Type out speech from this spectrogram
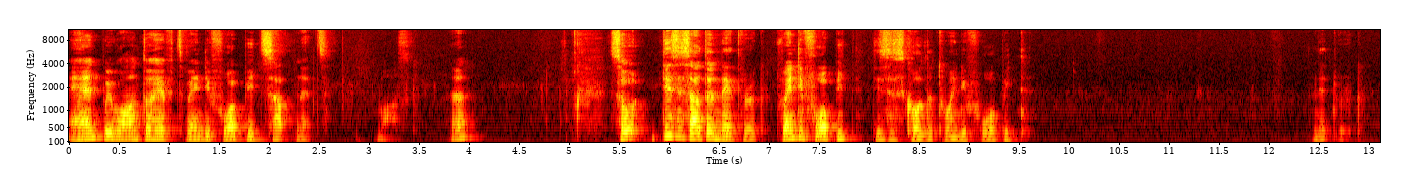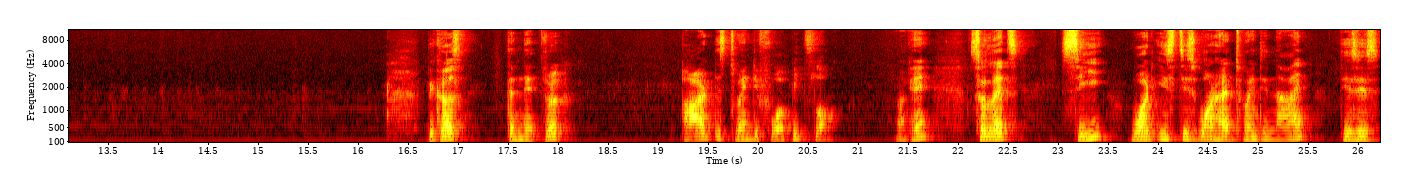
And we want to have 24-bit subnet mask. Yeah? So this is our network, 24-bit, this is called a 24-bit network. Because the network part is 24 bits long. Okay, so let's see what is this 129. This is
